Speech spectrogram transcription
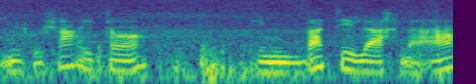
מקושר איתו אם באתי להכנעה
